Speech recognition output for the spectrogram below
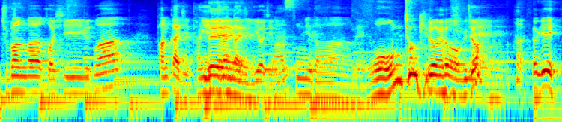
주방과 거실과 방까지 방이 네. 계단까지 이어지는. 맞습니다. 네. 오, 엄청 길어요. 그죠? 네. 여기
